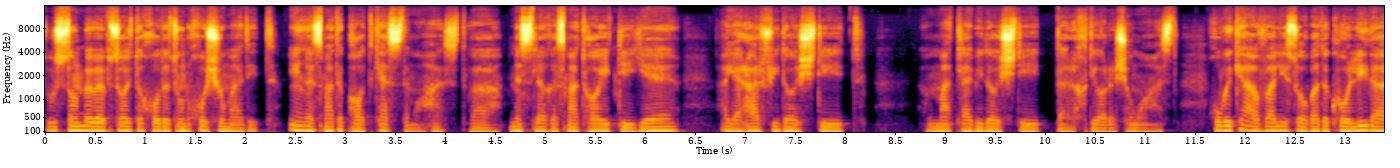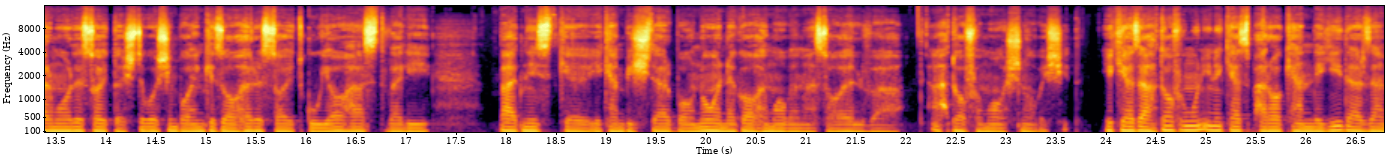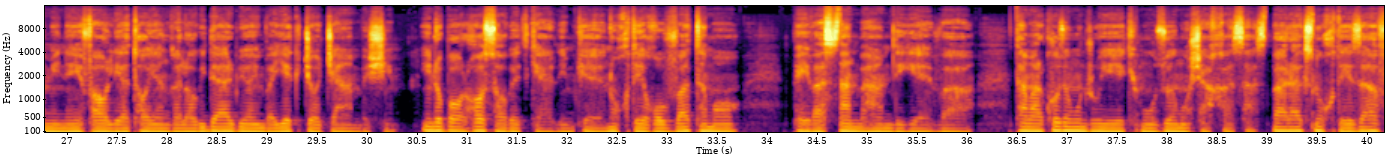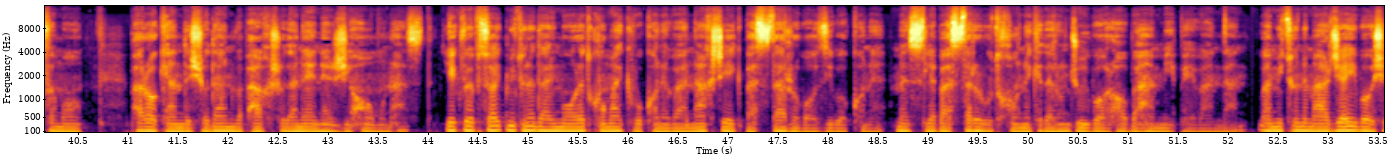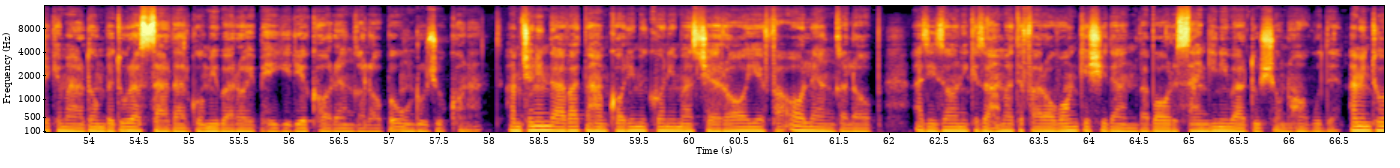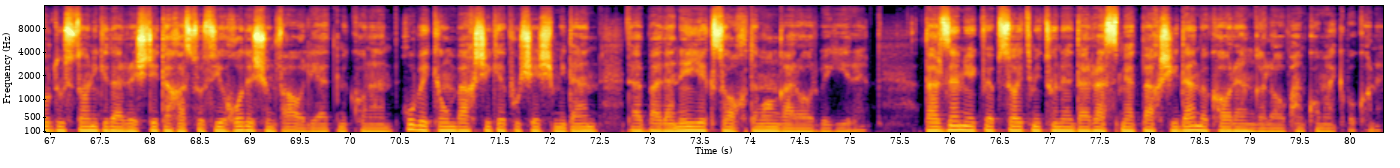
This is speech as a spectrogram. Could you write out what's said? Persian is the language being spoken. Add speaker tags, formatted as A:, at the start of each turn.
A: دوستان به وبسایت خودتون خوش اومدید. این قسمت پادکست ما هست و مثل قسمت های دیگه اگر حرفی داشتید مطلبی داشتید در اختیار شما هست. خوبه که اولی صحبت کلی در مورد سایت داشته باشیم با اینکه ظاهر سایت گویا هست ولی بد نیست که یکم بیشتر با نوع نگاه ما به مسائل و اهداف ما آشنا بشید. یکی از اهدافمون اینه که از پراکندگی در زمینه فعالیت های انقلابی در بیاییم و یک جا جمع بشیم. این رو بارها ثابت کردیم که نقطه قوت ما پیوستن به هم دیگه و تمرکزمون روی یک موضوع مشخص هست. برعکس نقطه ضعف ما پراکنده شدن و پخش شدن انرژی هامون هست. یک وبسایت می‌تونه در این مورد کمک بکنه و نقش یک بستر رو بازی بکنه مثل بستر رودخانه که در اون جویبارها به هم میپیوندند. و می‌تونه مرجعی باشه که مردم به دور از سردرگمی برای پیگیری کار انقلاب به اون رجوع کنند. همچنین دعوت به همکاری می‌کنیم از چهرهای فعال انقلاب عزیزانی که زحمت فراوان کشیدن و بار سنگینی بر دوش اونها بوده. همینطور دوستانی که در رشته تخصصی خودشون فعالیت می‌کنند. خوبه که اون بخشی که پوشش میدن در بدنه یک ساختمان قرار بگیره. در ضمن یک وبسایت می‌تونه در رسمیت بخشیدن به کار انقلاب هم کمک بکنه.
